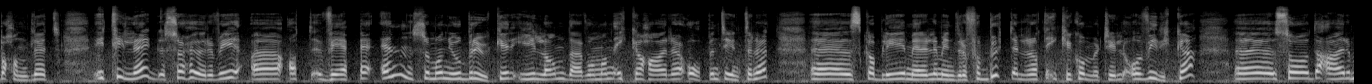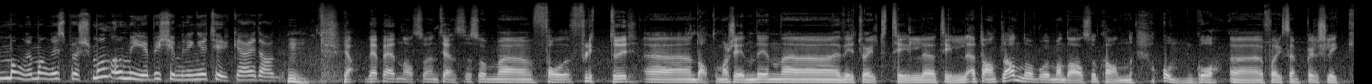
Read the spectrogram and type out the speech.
behandlet. I tillegg så hører vi at VPN, som man jo bruker i land der hvor man ikke har åpent internett, skal bli mer eller mindre forbudt, eller at det ikke kommer til å virke. Så det er mange mange spørsmål og mye bekymring i Tyrkia i dag. Mm. Ja, VPN er altså en tjeneste som uh, flytter uh, datamaskinen din uh, virtuelt til, til, et annet land, og hvor man da altså kan omgå f.eks. slik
